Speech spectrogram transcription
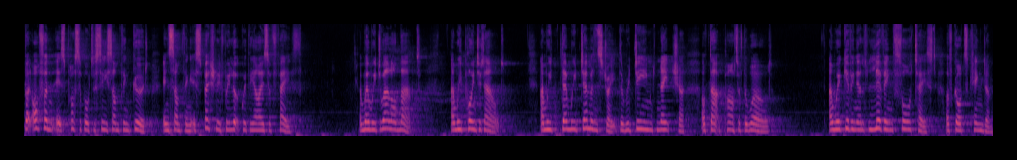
but often it's possible to see something good in something, especially if we look with the eyes of faith. And when we dwell on that and we point it out, and we, then we demonstrate the redeemed nature of that part of the world. And we're giving a living foretaste of God's kingdom,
